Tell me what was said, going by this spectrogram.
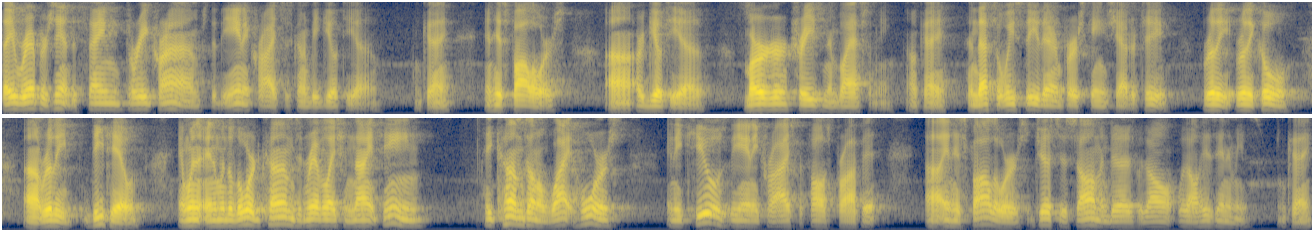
they represent the same three crimes that the Antichrist is going to be guilty of, okay? And his followers uh, are guilty of murder, treason, and blasphemy, okay? And that's what we see there in 1 Kings chapter 2. Really, really cool, uh, really detailed. And when, and when the Lord comes in Revelation 19, he comes on a white horse and he kills the Antichrist, the false prophet, uh, and his followers, just as Solomon does with all with all his enemies. Okay,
